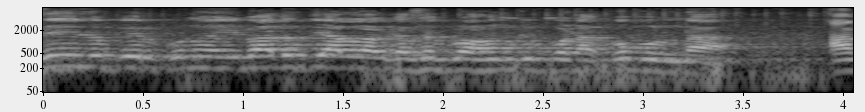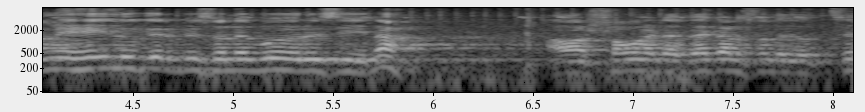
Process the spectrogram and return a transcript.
যেই লোকের কোনো ইবাদতই আল্লাহর কাছে গ্রহণযোগ্য না কবুল না আমি এই লোকের পিছনে বয়ে রয়েছি। না আমার সময়টা বেকার চলে যাচ্ছে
